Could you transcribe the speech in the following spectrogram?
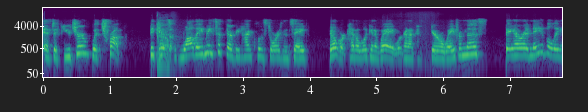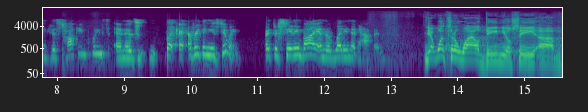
as the future with Trump. Because yeah. while they may sit there behind closed doors and say, no, we're kind of looking away, we're going to steer away from this, they are enabling his talking points and his like everything he's doing. Right? They're standing by and they're letting it happen. Yeah, once in a while, Dean, you'll see um,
